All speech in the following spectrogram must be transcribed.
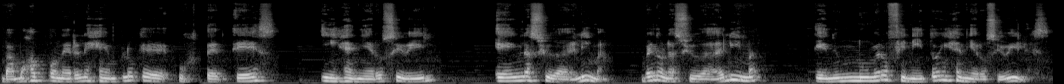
vamos a poner el ejemplo que usted es ingeniero civil en la ciudad de Lima. Bueno, la ciudad de Lima tiene un número finito de ingenieros civiles.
